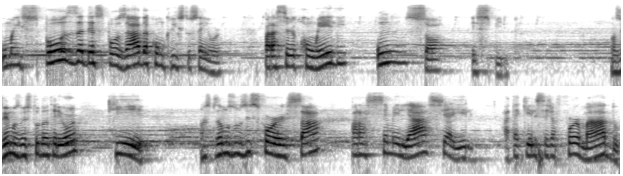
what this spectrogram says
uma esposa desposada com Cristo Senhor, para ser com ele um só espírito. Nós vimos no estudo anterior que nós precisamos nos esforçar para assemelhar-se a ele, até que ele seja formado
